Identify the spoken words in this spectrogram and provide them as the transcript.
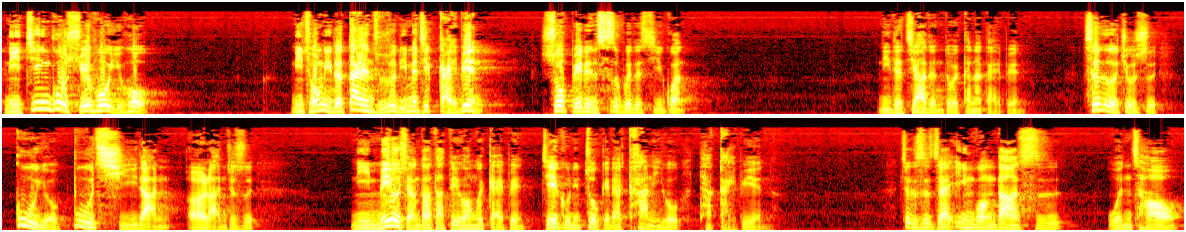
你经过学佛以后，你从你的待人处事里面去改变说别人是非的习惯，你的家人都会看到改变。这个就是故有不其然而然，就是你没有想到他对方会改变，结果你做给他看以后，他改变了。这个是在印光大师文钞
